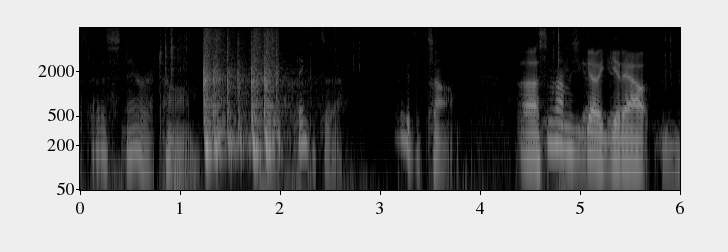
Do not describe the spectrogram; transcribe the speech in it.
Is that a snare or a tom? I think it's a. I think it's a tom. Uh, sometimes you gotta get out and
